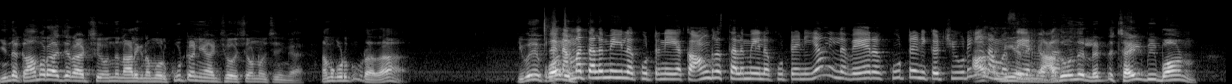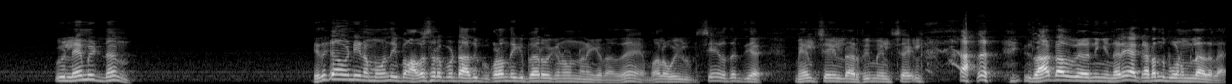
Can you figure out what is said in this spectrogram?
இந்த காமராஜர் ஆட்சியை வந்து நாளைக்கு நம்ம ஒரு கூட்டணி ஆட்சி வச்சோம்னு வச்சுங்க நம்ம கொடுக்கக்கூடாதா இவன் நம்ம தலைமையில கூட்டணியா காங்கிரஸ் தலைமையில கூட்டணியா இல்ல வேற கூட்டணி கட்சியோட நம்ம சேர்றதா? அது வந்து let the child be born we name it then எதுக்காக வேண்டி நம்ம வந்து இப்போ அவசரப்பட்டு அதுக்கு குழந்தைக்கு பேர் வைக்கணும்னு நினைக்கிறது முதல்ல will say male child or female child இது லாட் ஆஃப் நீங்கள் நிறையா கடந்து போகணும்ல அதில்.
